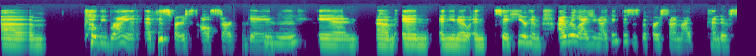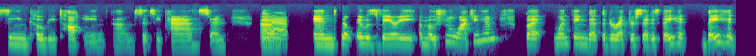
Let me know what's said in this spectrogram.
um, Kobe Bryant at his first All Star game mhm. and um and and you know and to hear him i realize you know i think this is the first time i've kind of seen kobe talking um since he passed and um Yeah. and so it was very emotional watching him but one thing that the director said is they had they had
